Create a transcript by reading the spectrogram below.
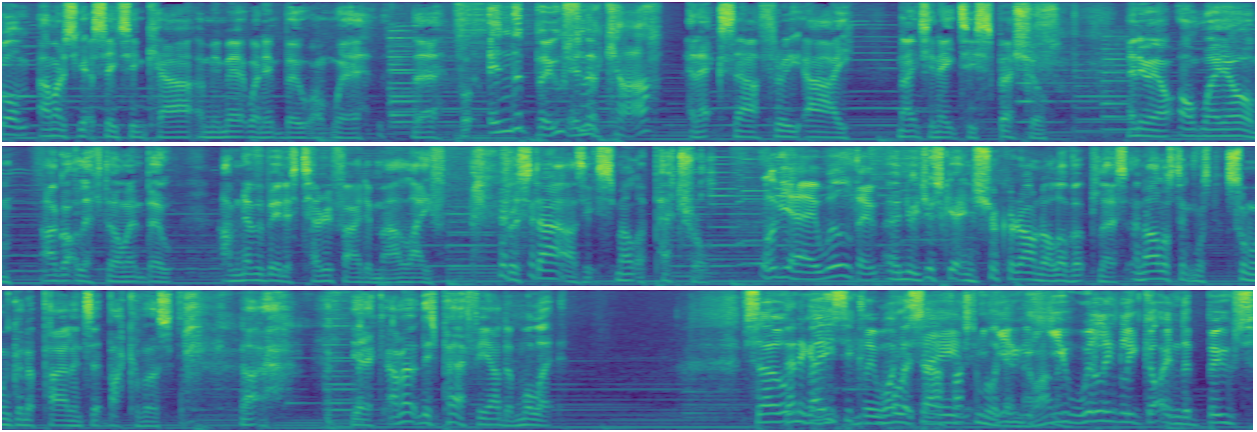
I managed to get a seat in car, and my mate went in boot on way there. But In the boot In the- the car? an XR3i 1980 special. Anyway, on the way home, I got a lift home in boot. I've never been as terrified in my life. For a starters, it smelt of petrol, Well, yeah, it will do. and were just getting shook around all over the place. And all I was thinking was someone's going to pile into the back of us. Like, yeah, I remember this Pef, he had a mullet. So Then again, basically, what you're saying, you, again now, you willingly got in the boot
